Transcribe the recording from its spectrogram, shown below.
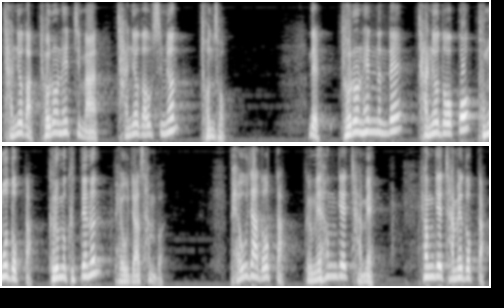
자녀가 결혼했지만 자녀가 없으면 전속 근데 결혼했는데 자녀도 없고 부모도 없다. 그러면 그때는 배우자 3번. 배우자도 없다. 그러면 형제 자매. 형제 자매도 없다.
